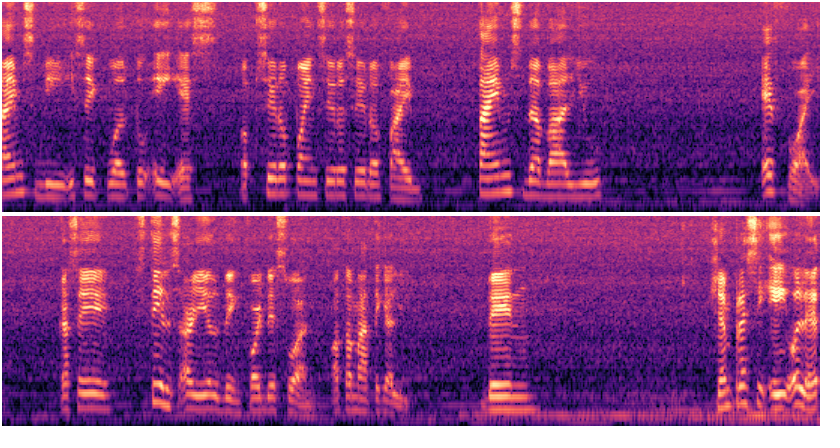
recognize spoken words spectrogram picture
times B is equal to AS of 0.005 times the value FY. Kasi steels are yielding for this one automatically. Then, syempre si A ulit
